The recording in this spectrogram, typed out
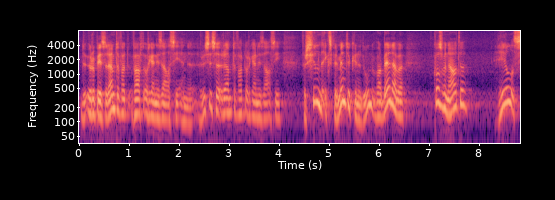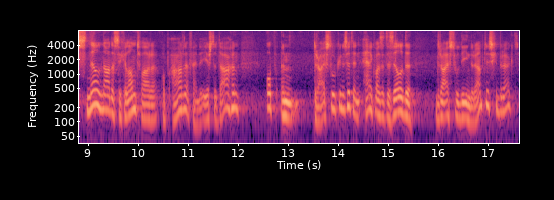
de Europese Ruimtevaartorganisatie en de Russische Ruimtevaartorganisatie verschillende experimenten kunnen doen, waarbij dat we cosmonauten heel snel nadat ze geland waren op aarde, enfin de eerste dagen, op een draaistoel kunnen zetten. En eigenlijk was het dezelfde draaistoel die in de ruimte is gebruikt,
